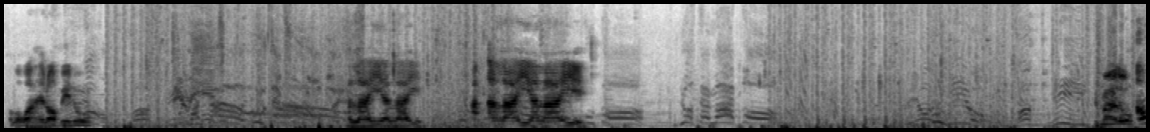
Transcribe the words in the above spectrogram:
เขาบอกว่าให้รอเปโดอะไรอะไรอะอะไรอะไรขึ้นมาลูกเอ้า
